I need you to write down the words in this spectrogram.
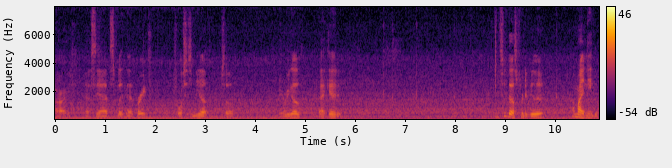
Alright, yeah, see I had to split that brake. Forces me up. So here we go. Back at it. She does pretty good. I might need to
